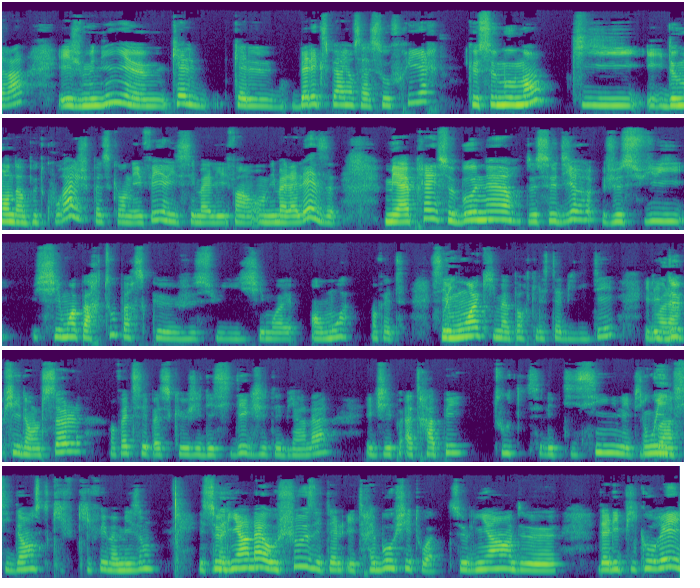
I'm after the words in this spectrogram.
Et je me dis, euh, quelle, quelle belle expérience à s'offrir que ce moment qui demande un peu de courage parce qu'en effet c'est mal enfin on est mal à l'aise. Mais après ce bonheur de se dire je suis chez moi partout parce que je suis chez moi en moi en fait. C'est moi qui m'apporte la stabilité et les deux pieds dans le sol. En fait c'est parce que j'ai décidé que j'étais bien là et que j'ai attrapé tous les petits signes, les petites coïncidences qui, qui, fait ma maison. Et ce lien-là aux choses est, est, très beau chez toi. Ce lien de d'aller picorer,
